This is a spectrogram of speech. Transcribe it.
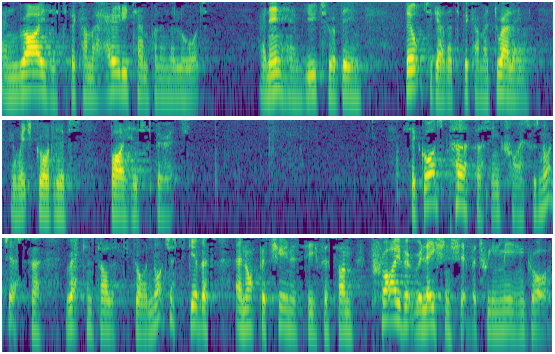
and rises to become a holy temple in the Lord. And in him, you two are being built together to become a dwelling in which God lives by his Spirit. So God's purpose in Christ was not just to reconcile us to God, not just to give us an opportunity for some private relationship between me and God.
